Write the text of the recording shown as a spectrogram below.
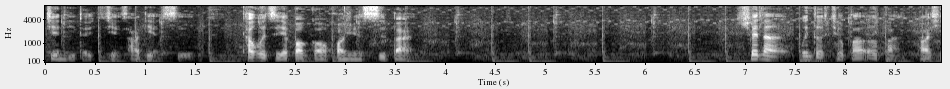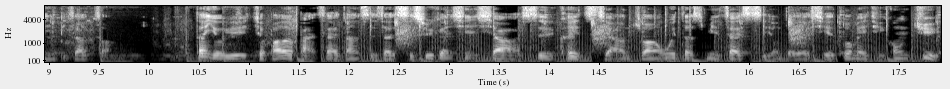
建立的检查点时，它会直接报告还原失败。虽然 Windows 982版发行比较早，但由于982版在当时的持续更新下，是可以直接安装 Windows Me 在使用的那些多媒体工具，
